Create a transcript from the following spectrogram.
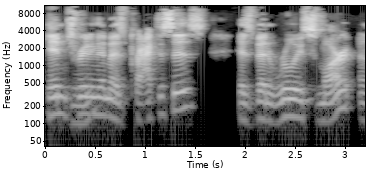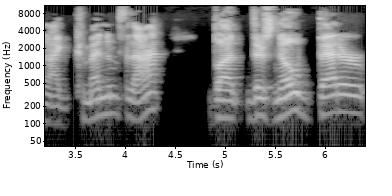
Him mm-hmm. treating them as practices has been really smart, and I commend him for that. But there's no better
